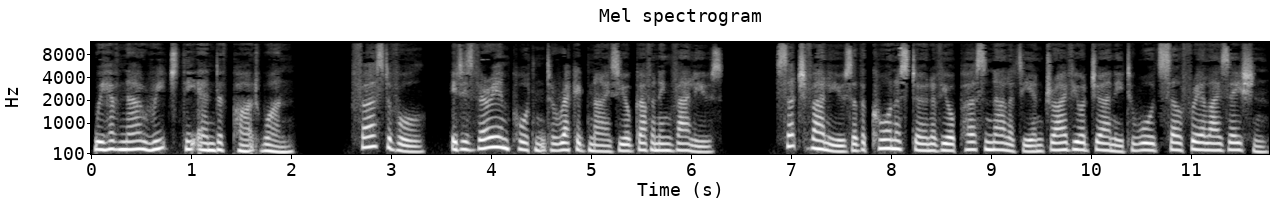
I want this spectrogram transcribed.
We have now reached the end of part 1. First of all, it is very important to recognize your governing values. Such values are the cornerstone of your personality and drive your journey towards self realization.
